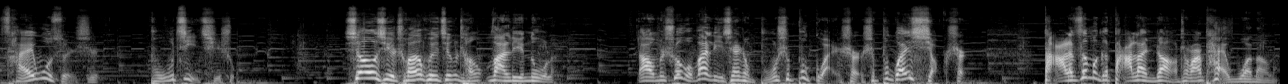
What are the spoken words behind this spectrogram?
财物损失不计其数。消息传回京城，万历怒了。啊，我们说过，万历先生不是不管事儿，是不管小事儿。打了这么个大烂仗，这玩意儿太窝囊了。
